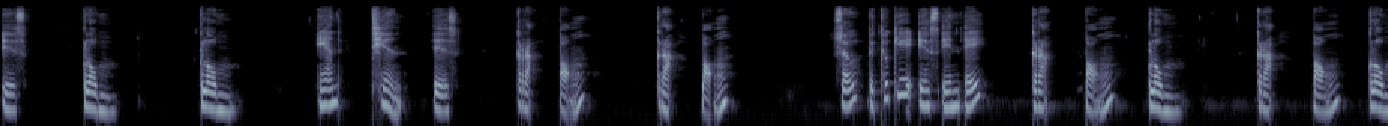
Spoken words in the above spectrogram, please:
is glom, glom, and tin is gra. ป๋อง กระป๋อง So the cookie is in a กระป๋องกลม กระป๋องกลม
